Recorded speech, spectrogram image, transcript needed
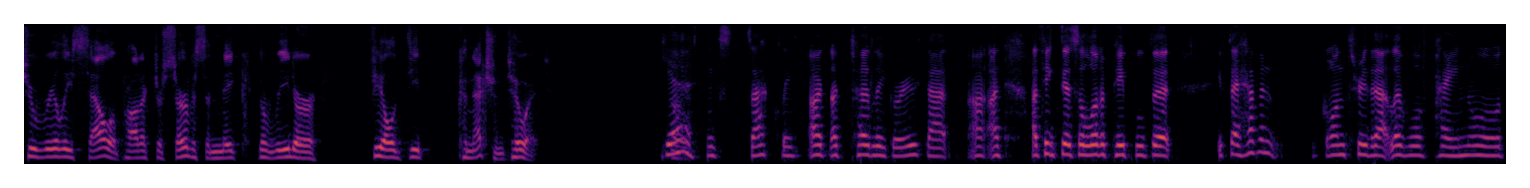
to really sell a product or service and make the reader feel a deep connection to it yeah so. exactly I, I totally agree with that I, I, I think there's a lot of people that if they haven't gone through that level of pain or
